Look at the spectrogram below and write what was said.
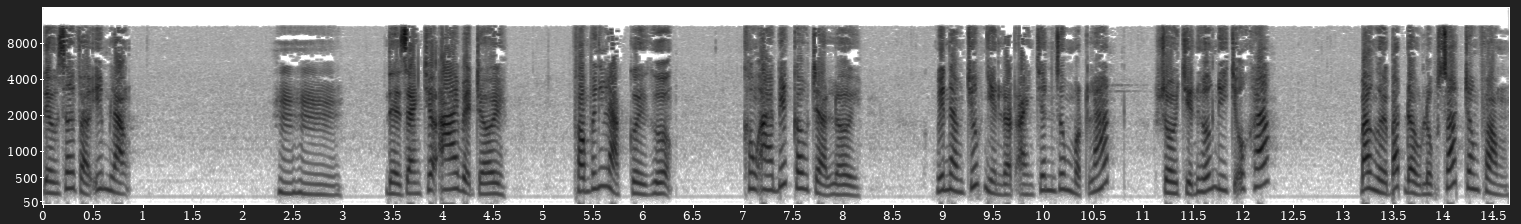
đều rơi vào im lặng. Hừm hừm, để dành cho ai vậy trời? Phong vĩnh lạc cười gượng, không ai biết câu trả lời. Nguyễn nam trúc nhìn loạt ảnh chân dung một lát, rồi chuyển hướng đi chỗ khác. Ba người bắt đầu lục soát trong phòng.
